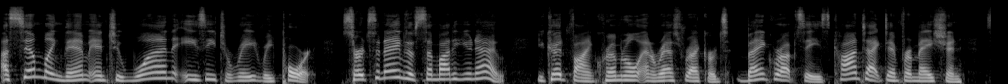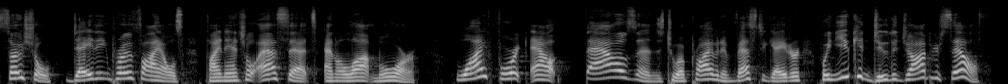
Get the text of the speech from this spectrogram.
assembling them into one easy to read report. Search the names of somebody you know. You could find criminal and arrest records, bankruptcies, contact information, social, dating profiles, financial assets, and a lot more. Why fork out thousands to a private investigator when you can do the job yourself.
